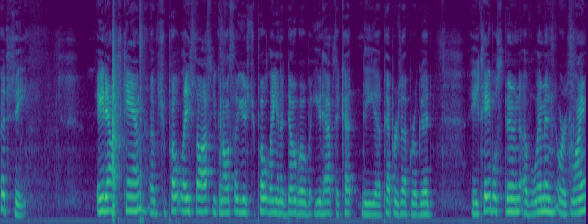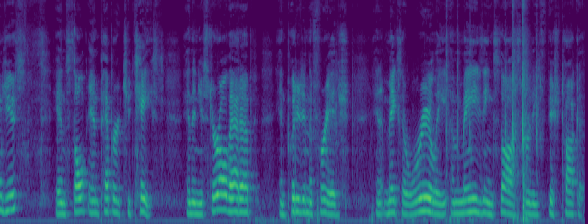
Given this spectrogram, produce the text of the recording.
let's see, 8 ounce can of chipotle sauce. You can also use chipotle in adobo, but you'd have to cut the uh, peppers up real good. A tablespoon of lemon or lime juice, and salt and pepper to taste. And then you stir all that up and put it in the fridge, and it makes a really amazing sauce for these fish tacos.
